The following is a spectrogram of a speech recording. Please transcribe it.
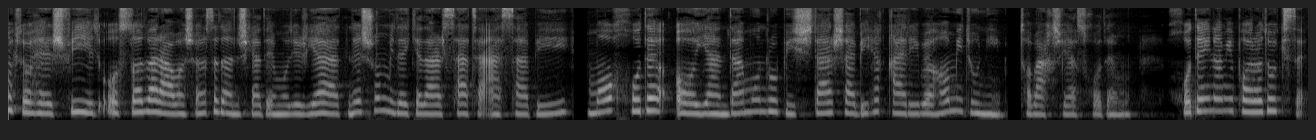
دکتر هرشفیلد استاد و روانشناس دانشکده مدیریت نشون میده که در سطح عصبی ما خود آیندهمون رو بیشتر شبیه غریبه ها می‌دونیم تا بخشی از خودمون. خود اینم یه پارادوکسه.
